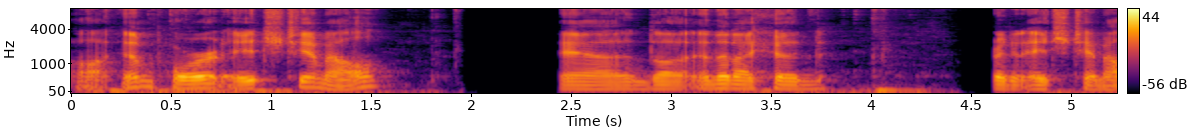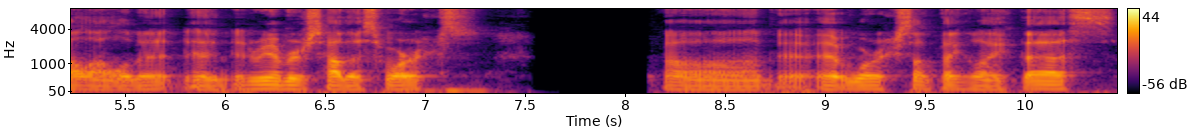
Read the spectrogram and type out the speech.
uh, import HTML. And, uh, and then I could create an HTML element. And, and remember just how this works. Um, it, it works something like this.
